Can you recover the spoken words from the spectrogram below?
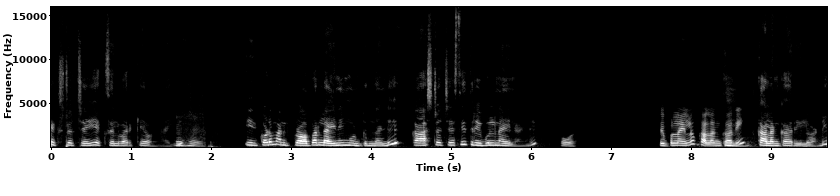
నెక్స్ట్ వచ్చేవి ఎక్సెల్ వరకే ఉన్నాయి. ఇది కూడా మనకి ప్రాపర్ లైనింగ్ ఉంటుందండి. కాస్ట్ వచ్చేసి త్రిబుల్ నైన్ అండి. ట్రిపుల్ నైన్లో కలంకారీ? కలంకారీలో అండి.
